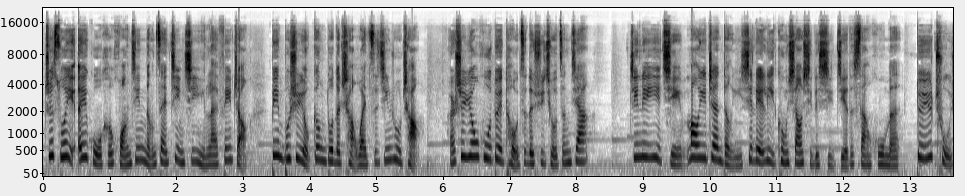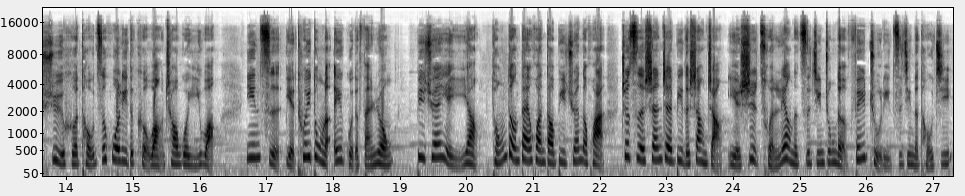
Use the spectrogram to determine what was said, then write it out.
之所以 A 股和黄金能在近期迎来飞涨，并不是有更多的场外资金入场，而是用户对投资的需求增加。经历疫情、贸易战等一系列利空消息的洗劫的散户们，对于储蓄和投资获利的渴望超过以往，因此也推动了 A 股的繁荣。币圈也一样，同等代换到币圈的话，这次山寨币的上涨也是存量的资金中的非主力资金的投机。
